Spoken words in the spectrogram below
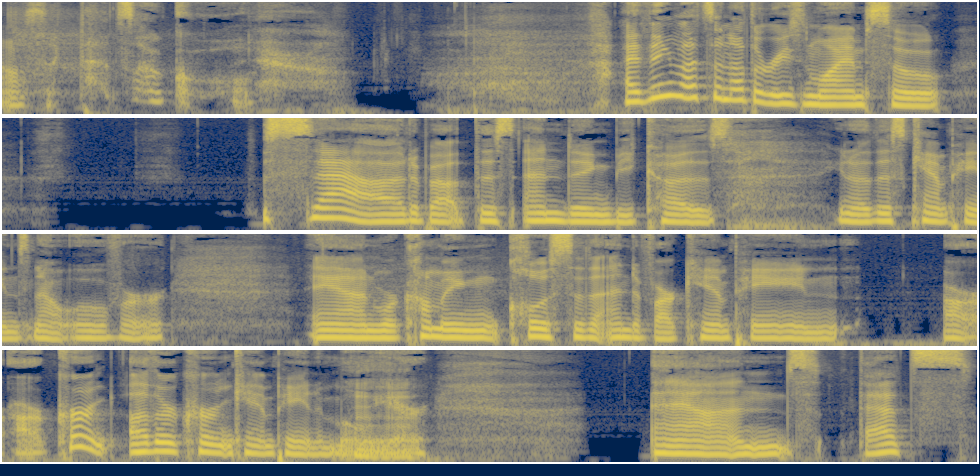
I was like, that's so cool. Yeah. I think that's another reason why I'm so sad about this ending because, you know, this campaign's now over and we're coming close to the end of our campaign, our, our current, other current campaign in Moir. Mm-hmm. And that's,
